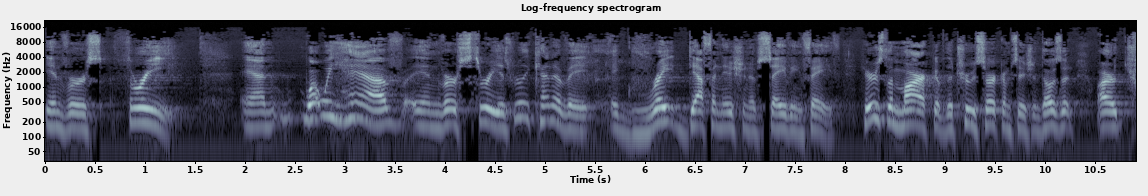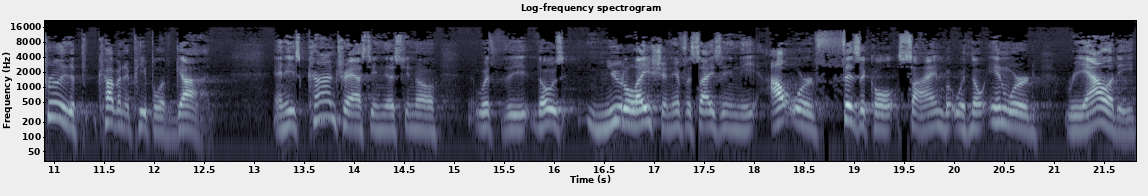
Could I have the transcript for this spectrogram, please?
in verse 3. And what we have in verse 3 is really kind of a, a great definition of saving faith. Here's the mark of the true circumcision, those that are truly the covenant people of God. And he's contrasting this, you know, with the, those mutilation, emphasizing the outward physical sign, but with no inward reality.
